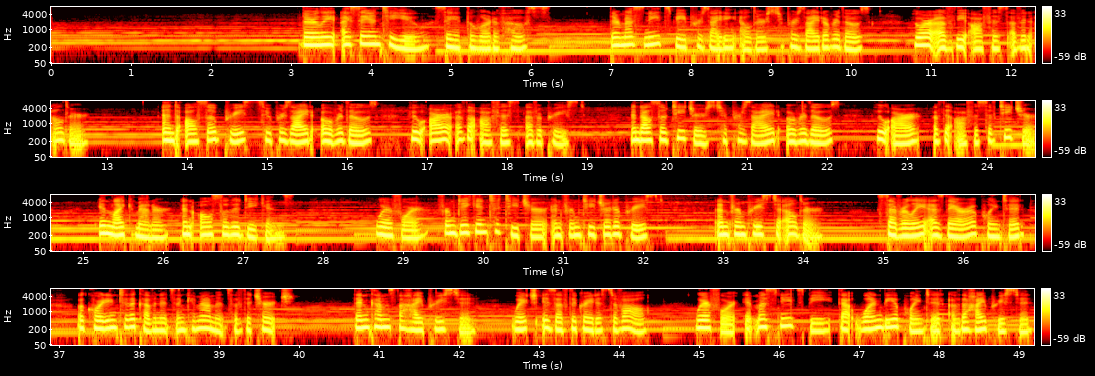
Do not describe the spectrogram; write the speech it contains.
Verily I say unto you, saith the Lord of hosts, there must needs be presiding elders to preside over those who are of the office of an elder, and also priests who preside over those who are of the office of a priest, and also teachers to preside over those who are of the office of teacher, in like manner, and also the deacons. Wherefore, from deacon to teacher, and from teacher to priest, and from priest to elder, severally as they are appointed, according to the covenants and commandments of the church. Then comes the high priesthood, which is of the greatest of all. Wherefore, it must needs be that one be appointed of the high priesthood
